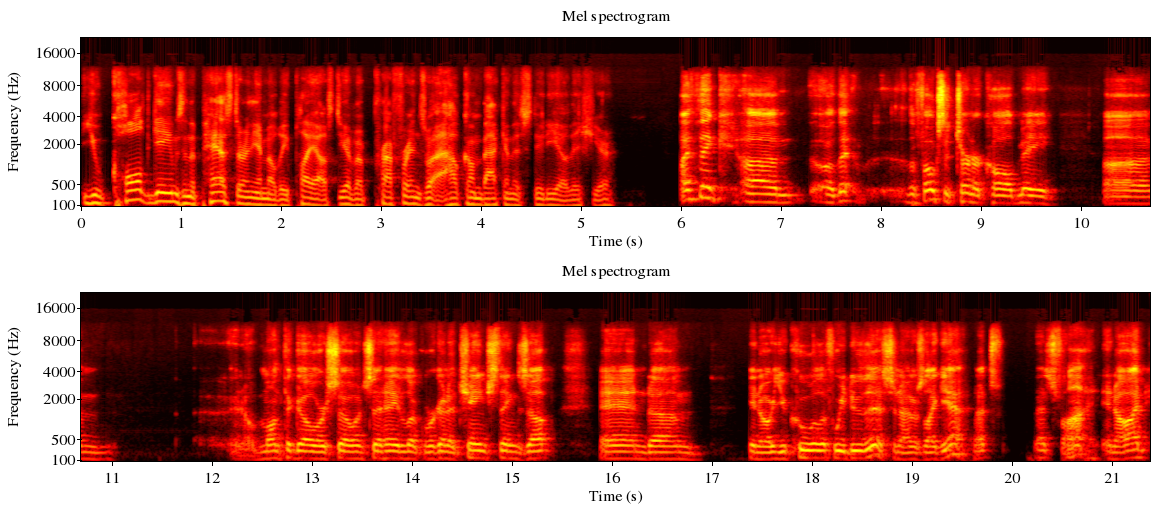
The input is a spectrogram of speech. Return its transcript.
You called games in the past during the MLB playoffs. Do you have a preference? How come back in the studio this year? I think um, oh, the, the folks at Turner called me, um, you know, a month ago or so and said, "Hey, look, we're going to change things up, and um, you know, are you cool if we do this?" And I was like, "Yeah, that's that's fine." You know, I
